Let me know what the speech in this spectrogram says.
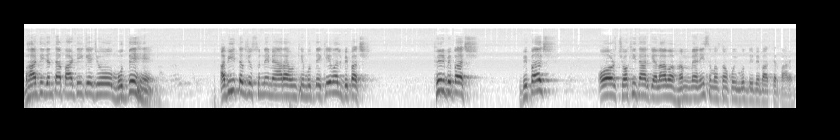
भारतीय जनता पार्टी के जो मुद्दे हैं, अभी तक जो सुनने में आ रहा है, उनके मुद्दे केवल विपक्ष, फिर विपक्ष विपक्ष और चौकीदार के अलावा हम, मैं नहीं समझता हूँ कोई मुद्दे पे बात कर पा रहे हैं।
